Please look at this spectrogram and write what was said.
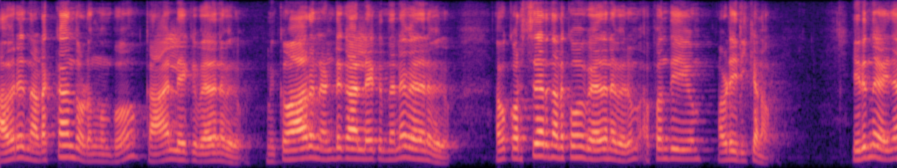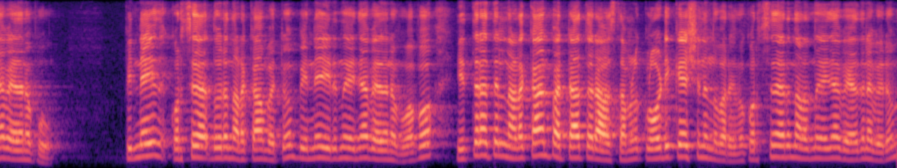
അവർ നടക്കാൻ തുടങ്ങുമ്പോൾ കാലിലേക്ക് വേദന വരും. മിക്കവാറും രണ്ട് കാലിലേക്കും തന്നെ വേദന വരും. അപ്പോൾ കുറച്ച് നേരം നടക്കുമ്പോൾ വേദന വരും. അപ്പോൾ എന്ത് ചെയ്യും? അവിടെ ഇരിക്കണം. ഇരുന്ന് കഴിഞ്ഞാൽ വേദന പോവും. പിന്നെയും കുറച്ച് ദൂരം നടക്കാൻ പറ്റും പിന്നെ ഇരുന്ന് കഴിഞ്ഞാൽ വേദന പോകും. അപ്പോൾ ഇത്തരത്തിൽ നടക്കാൻ പറ്റാത്തൊരവസ്ഥ നമ്മൾ ക്ലോഡിക്കേഷൻ എന്ന് പറയുമ്പോൾ കുറച്ച് നേരം നടന്നു കഴിഞ്ഞാൽ വേദന വരും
